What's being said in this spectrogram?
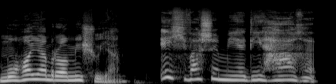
موهایم را می شویم. Ich wasche mir die Haare.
